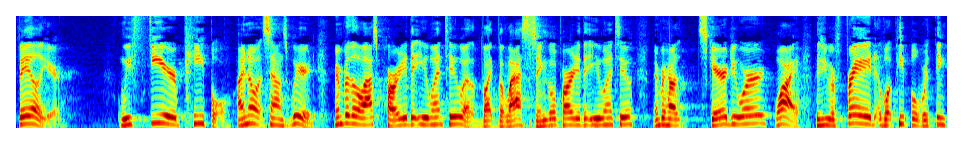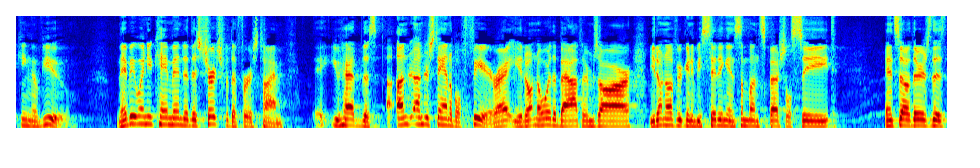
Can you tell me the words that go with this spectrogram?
failure. We fear people. I know it sounds weird. Remember the last party that you went to? Uh, like the last single party that you went to? Remember how scared you were? Why? Because you were afraid of what people were thinking of you. Maybe when you came into this church for the first time, eh, you had this understandable fear, right? You don't know where the bathrooms are. You don't know if you're going to be sitting in someone's special seat. And so there's this,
